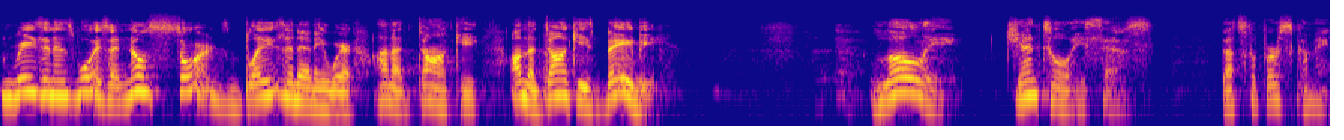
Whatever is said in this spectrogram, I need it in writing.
raising his voice, and no swords blazing anywhere, on a donkey, on the donkey's baby. Lowly, gentle, he says. That's the first coming.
